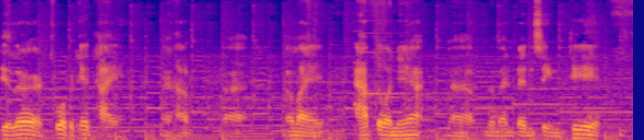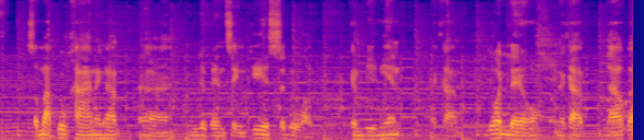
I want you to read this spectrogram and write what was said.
ดีลเลอร์ทั่วประเทศไทยนะครับ ทำไมแอปตัวนี้นะมันเป็นสิ่งที่สำหรับลูกค้านะครับมันจะเป็นสิ่งที่สะดวก convenient นะครับรวดเร็วนะครับ แล้วก็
